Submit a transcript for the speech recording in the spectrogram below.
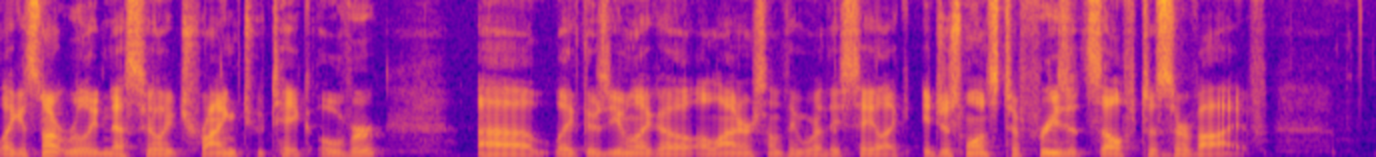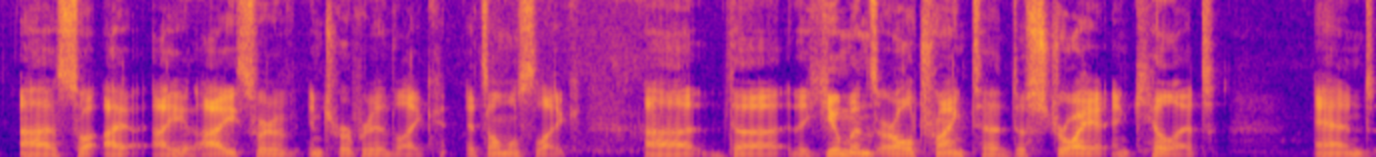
Like it's not really necessarily trying to take over. Uh, like there's even like a, a line or something where they say like it just wants to freeze itself to survive. Uh, so I I, I sort of interpreted like it's almost like uh, the the humans are all trying to destroy it and kill it, and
